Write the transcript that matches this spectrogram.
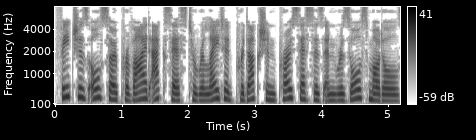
Features also provide access to related production processes and resource models.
